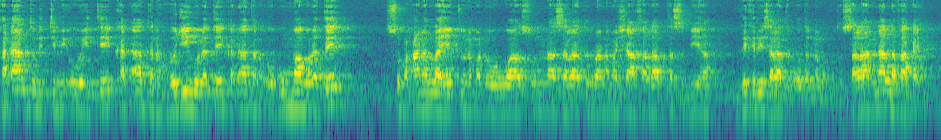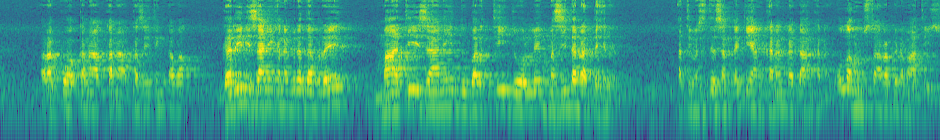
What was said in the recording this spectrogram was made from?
itti mi'ooytee kadhaa tana hojii godhatee kadhaa tana ogummaa godhatee subhaanallah jechuu nama dhoowwaa sunnaa salaatu irraa nama shaakalaa tasbiiha zikrii salaata booda nama kutu salaannaan lafaa ka'e rakkoo akkana akkana akkasiitiin qaba gariin isaanii kana bira dabree maatii isaanii dubartii ijoollee masjida irra hira ati masjida san dhaqii an kanan dhaqa an kana wallahu mustaan rabbi nama hatiisu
